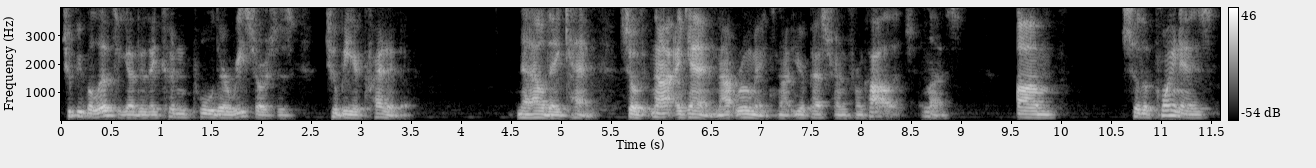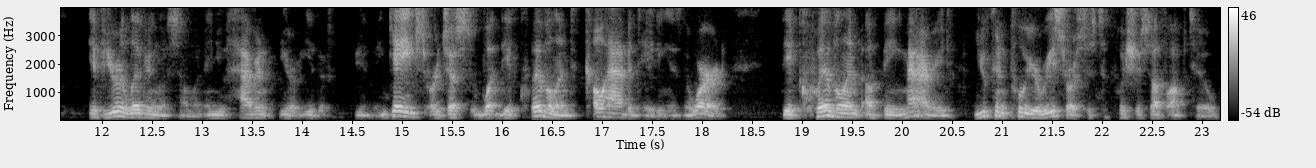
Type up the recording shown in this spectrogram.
two people live together, they couldn't pool their resources to be accredited. Now they can. So if not again, not roommates, not your best friend from college, unless. Um, so the point is, if you're living with someone and you haven't, you're either engaged or just what the equivalent, cohabitating is the word, the equivalent of being married, you can pool your resources to push yourself up to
